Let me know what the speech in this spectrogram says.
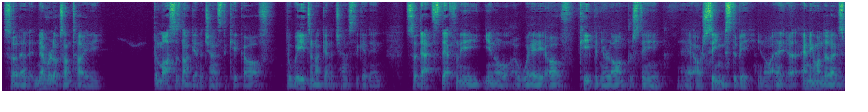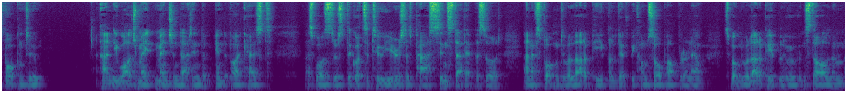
so that it never looks untidy. The moss is not getting a chance to kick off. The weeds are not getting a chance to get in. So that's definitely you know a way of keeping your lawn pristine, uh, or seems to be. You know, anyone that I've spoken to, Andy Walsh mentioned that in the in the podcast I suppose there's the guts of two years has passed since that episode, and I've spoken to a lot of people. They've become so popular now. Spoken to a lot of people who've installed them,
